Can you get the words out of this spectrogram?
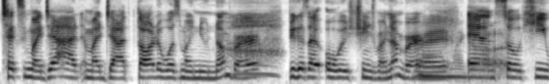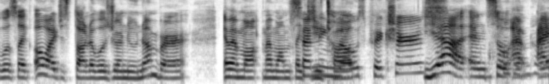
texting my dad, and my dad thought it was my new number because I always change my number. Right. Oh my and so he was like, "Oh, I just thought it was your new number." And my mom, my mom's like, Sending "Did you talk?" those pictures. Yeah, and so Oh, I. I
